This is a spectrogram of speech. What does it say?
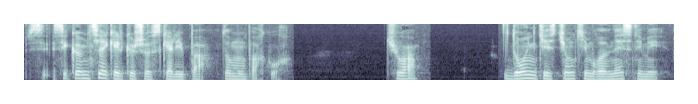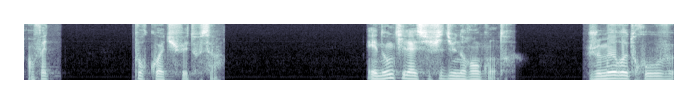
c'est comme s'il y a quelque chose qui allait pas dans mon parcours. Tu vois? Dont une question qui me revenait, c'était mais en fait, pourquoi tu fais tout ça Et donc il a suffi d'une rencontre. Je me retrouve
